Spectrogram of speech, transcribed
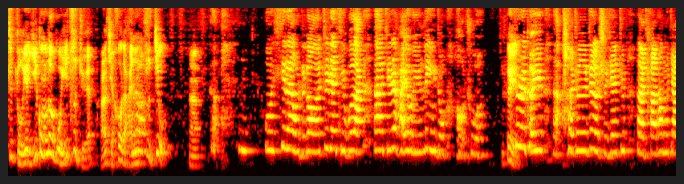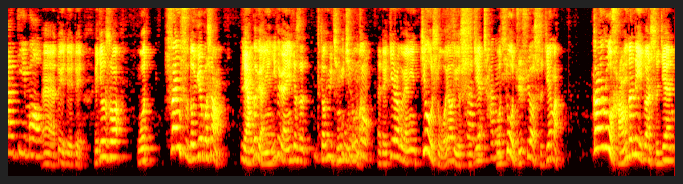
这祖爷一共漏过一次绝，而且后来还能自救，嗯。我现在我知道了，之前起不来啊，其实还有一另一种好处，对，就是可以啊，趁着这个时间去啊查他们家的地貌。哎，对对对，也就是说我三次都约不上，两个原因，一个原因就是叫欲擒故纵嘛，哎对，第二个原因就是我要有时间，我做局需要时间嘛。刚入行的那段时间，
